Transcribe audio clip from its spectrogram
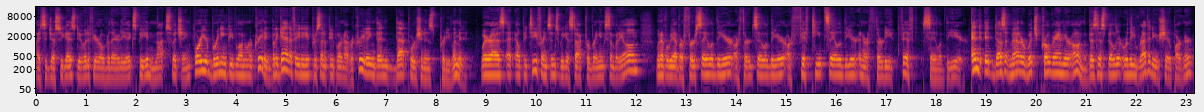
I suggest you guys do it if you're over there at EXP and not switching, or you're bringing people on recruiting. But again, if 88% of people are not recruiting, then that portion is pretty limited. Whereas at LPT, for instance, we get stock for bringing somebody on whenever we have our first sale of the year, our third sale of the year, our 15th sale of the year, and our 35th sale of the year. And it doesn't matter which program you're on, the business builder or the revenue share partner,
